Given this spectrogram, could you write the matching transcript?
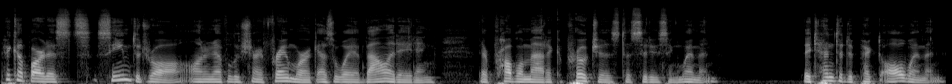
Pickup artists seem to draw on an evolutionary framework as a way of validating their problematic approaches to seducing women. They tend to depict all women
